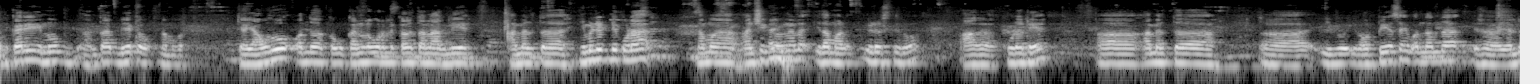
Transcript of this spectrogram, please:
ಅಧಿಕಾರಿ ಇನ್ನೂ ಅಂತ ಬೇಕು ನಮ್ಗೆ. ಯಾವುದೋ ಒಂದು ಕನ್ನಡ ಊರಲ್ಲಿ ಕಳ್ತನ ಆಗಲಿ, ಆಮೇಲೆ ತ ಇಮಿಡಿಯೇಟ್ಲಿ ಕೂಡ ನಮ್ಮ ಅನಿಸಿಕೆಗಳನ್ನೆಲ್ಲ ಇದ ಮಾಡಿ ಆಗ ಕೂಡಲೇ ಆಮೇಲೆ ತ ಈಗ ಅವ್ರು ಪಿ ಎಸ್ ಐ ಬಂದಂದ ಎಲ್ಲ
